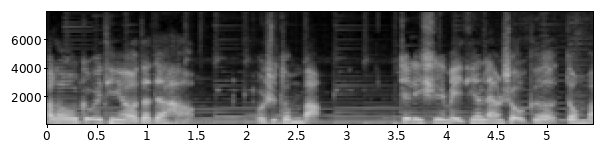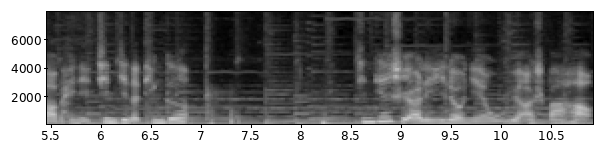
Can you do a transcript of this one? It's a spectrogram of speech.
Hello，各位听友，大家好，我是东宝，这里是每天两首歌，东宝陪你静静的听歌。今天是二零一六年五月二十八号，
